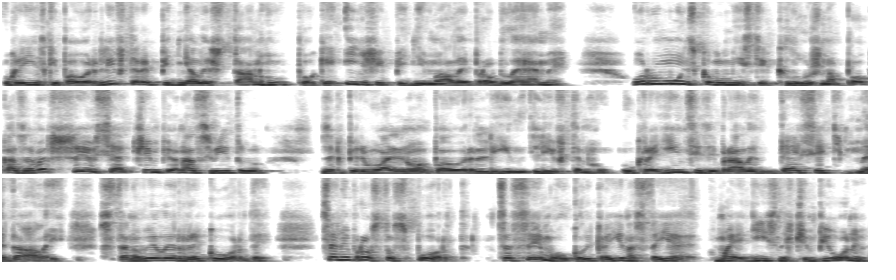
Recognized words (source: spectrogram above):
Українські пауерліфтери підняли штангу, поки інші піднімали проблеми. У румунському місті Клуж-Напока завершився чемпіонат світу з екіпірувального пауерліфтингу. Українці зібрали 10 медалей, встановили рекорди. Це не просто спорт. Це символ, коли країна стає, має дійсних чемпіонів,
